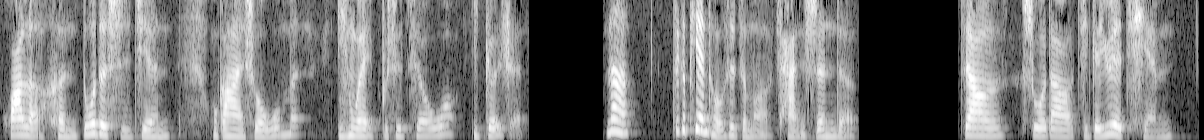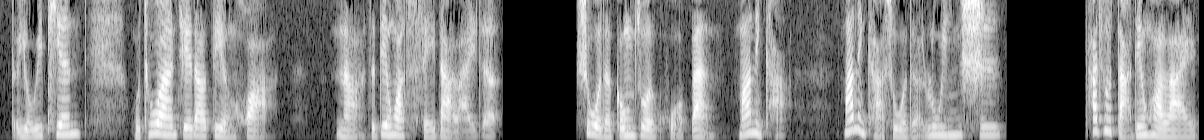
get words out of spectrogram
花了很多的时间。我刚才说我们，因为不是只有我一个人。那这个片头是怎么产生的？这要说到几个月前的有一天，我突然接到电话。那这电话是谁打来的？是我的工作伙伴 Monica。Monica 是我的录音师，他就打电话来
